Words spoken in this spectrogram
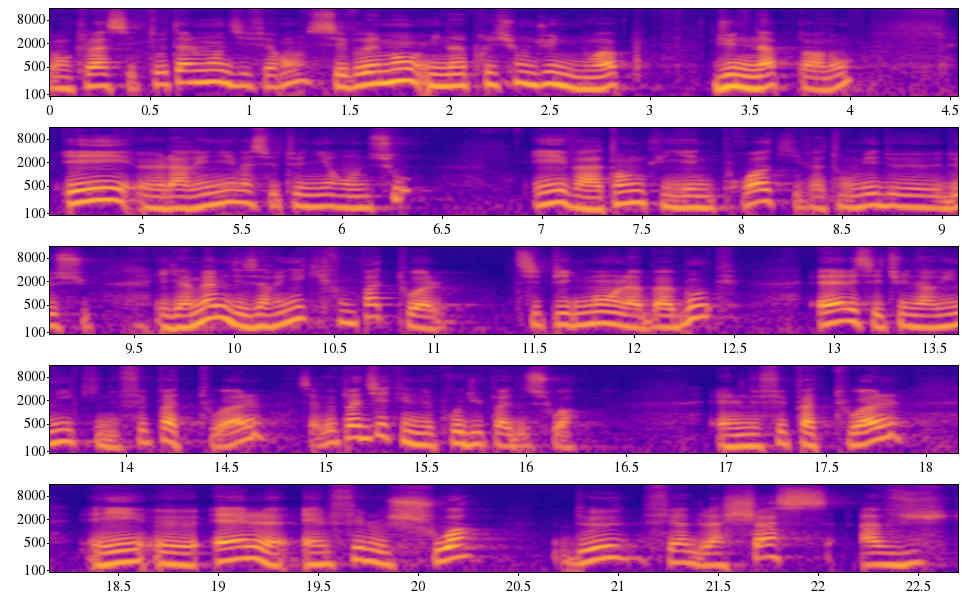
Donc là c'est totalement différent. C'est vraiment une impression d'une nappe, d'une nappe pardon. Et euh, l'araignée va se tenir en dessous et va attendre qu'il y ait une proie qui va tomber de- dessus. Et il y a même des araignées qui font pas de toile. Typiquement la babouque, elle c'est une araignée qui ne fait pas de toile. Ça ne veut pas dire qu'elle ne produit pas de soie. Elle ne fait pas de toile et euh, elle, elle fait le choix de faire de la chasse à vue.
